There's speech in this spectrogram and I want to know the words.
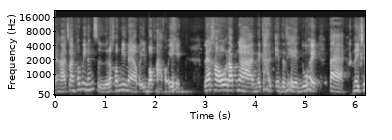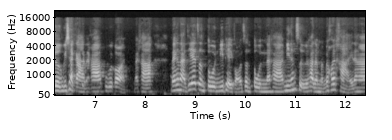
นะคะอาจารย์เขามีหนังสือแล้วเขามีแมวไป inbox หาเขาเอง และเขารับงานในการ entertain ด้วย แต่ในเชิงวิชาการนะคะพูดไว้ก่อนนะคะ ในขณะที่อาจารย์ตุลมีเพจของอาจารย์ตุลนะคะ มีหนังสือค่ะแต่เหมือนไม่ค่อยขายนะคะ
